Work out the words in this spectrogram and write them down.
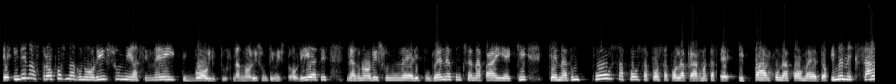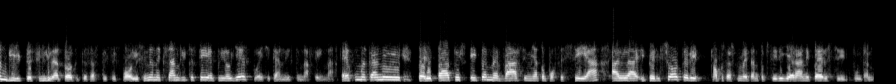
Ε, είναι ένας τρόπος να γνωρίσουν οι Αθηναίοι την πόλη τους, να γνωρίσουν την ιστορία της, να γνωρίσουν μέρη που δεν έχουν ξαναπάει εκεί και να δουν πόσα, πόσα, πόσα πολλά πράγματα ε, υπάρχουν ακόμα εδώ. Είναι ανεξάντλητες οι δυνατότητες αυτής της πόλης. Είναι ανεξάντλητες και οι επιλογές που έχει κάνει στην Αθήνα. Έχουμε κάνει περιπάτους είτε με βάση μια τοποθεσία, αλλά οι περισσότεροι, όπως ας πούμε ήταν το ψηρή Γεράνη πέρσι, που ήταν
